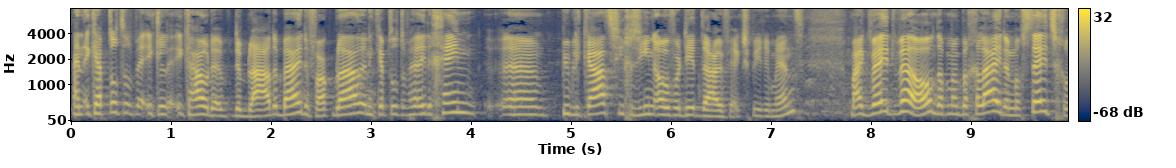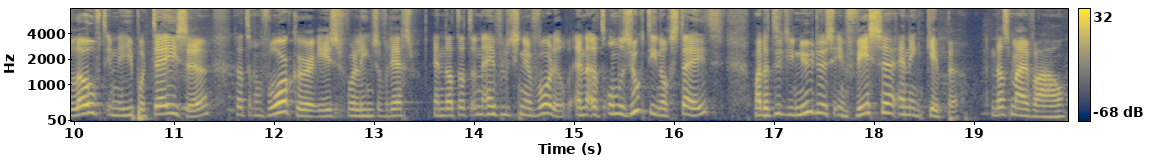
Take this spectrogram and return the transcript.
En ik, heb tot ik, ik hou de, de, bladen bij, de vakbladen. En ik heb tot op heden geen uh, publicatie gezien over dit duivenexperiment. Maar ik weet wel dat mijn begeleider nog steeds gelooft in de hypothese dat er een voorkeur is voor links of rechts. En dat dat een evolutionair voordeel is. En dat onderzoekt hij nog steeds. Maar dat doet hij nu dus in vissen en in kippen. En dat is mijn verhaal.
